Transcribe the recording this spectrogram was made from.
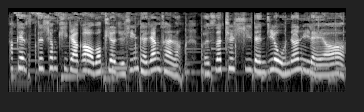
팟캐스트 청취자가 업어 키워주신 대장사랑. 벌써 출시된 지 5년이래요.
